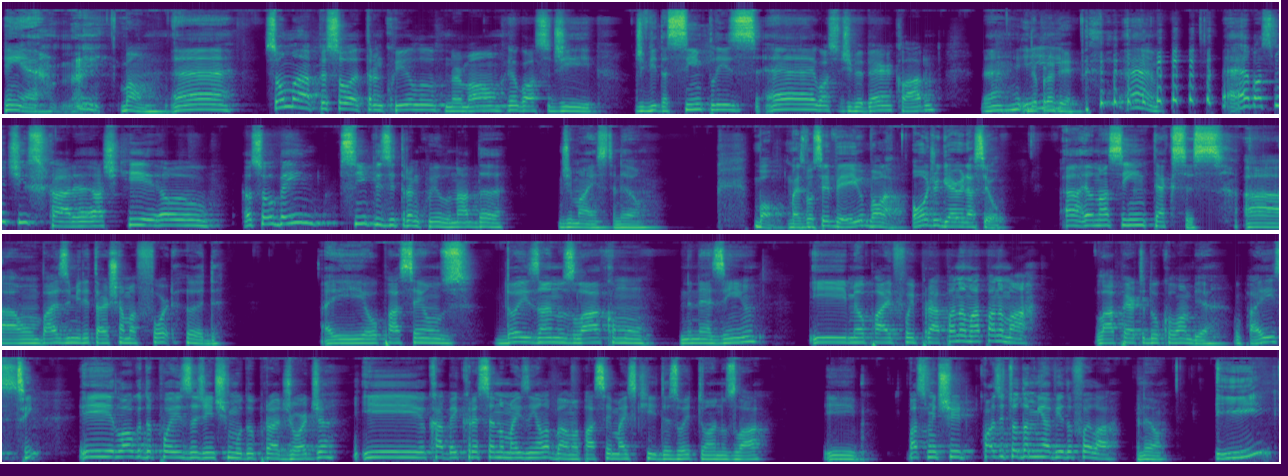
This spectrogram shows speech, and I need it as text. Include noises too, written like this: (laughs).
Quem é? (clears throat) Bom, é, sou uma pessoa tranquilo, normal. Eu gosto de, de vida simples. É, eu gosto de beber, claro. Né? E- Deu pra ver. (laughs) É, é basicamente isso, cara. Eu acho que eu, eu sou bem simples e tranquilo, nada demais, entendeu? Bom, mas você veio, vamos lá. Onde o Gary nasceu? Ah, eu nasci em Texas. Ah, um base militar chama Fort Hood. Aí eu passei uns dois anos lá como nenezinho. E meu pai foi pra Panamá, Panamá. Lá perto do Colômbia, o país. Sim. E logo depois a gente mudou pra Georgia. E eu acabei crescendo mais em Alabama. Passei mais que 18 anos lá. E basicamente quase toda a minha vida foi lá, entendeu? E.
